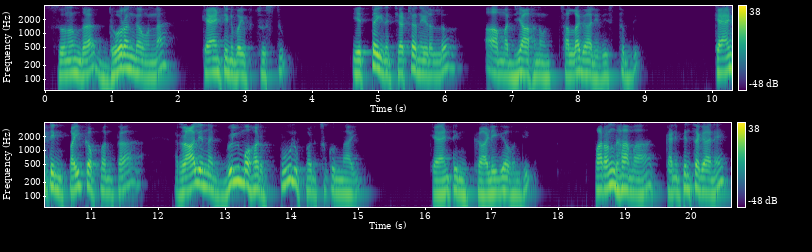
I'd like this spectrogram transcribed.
సునంద దూరంగా ఉన్న క్యాంటీన్ వైపు చూస్తూ ఎత్తైన చెట్ల నీడల్లో ఆ మధ్యాహ్నం చల్లగాలి వీస్తుంది. క్యాంటీన్ పైకప్పంతా రాలిన గుల్మొహర్ పూలు పరుచుకున్నాయి. క్యాంటీన్ ఖాళీగా ఉంది. పరంధామ కనిపించగానే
